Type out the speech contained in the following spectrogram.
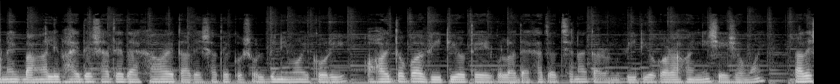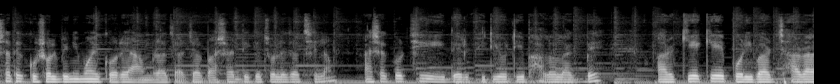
অনেক বাঙালি ভাইদের সাথে দেখা হয়, তাদের সাথে কুশল বিনিময় করি। হয়তো হয়তোবা ভিডিওতে এগুলো দেখা যাচ্ছে না, কারণ ভিডিও করা হয়নি সেই সময়। তাদের সাথে কুশল বিনিময় করে আমরা যার যার বাসার দিকে চলে যাচ্ছিলাম। আশা করছি ঈদের ভিডিওটি ভালো লাগবে। আর কে কে পরিবার ছাড়া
